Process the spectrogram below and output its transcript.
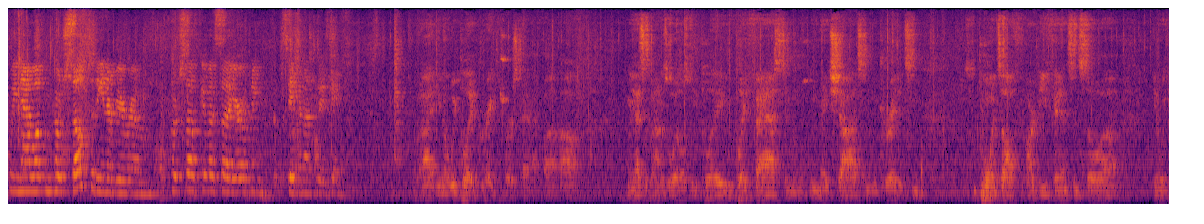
We now welcome Coach Self to the interview room. Coach Self, give us uh, your opening statement on today's game. I, you know, we played great the first half. Uh, uh, I mean, that's about as well as we played. We played fast and we made shots and we created some, some points off our defense. And so, uh, you know, we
